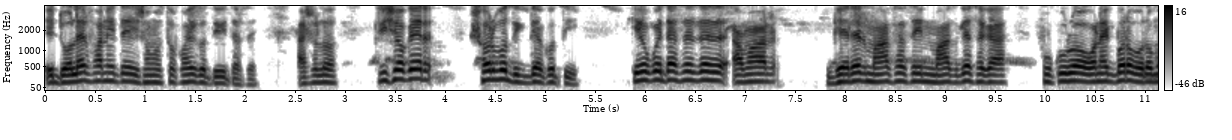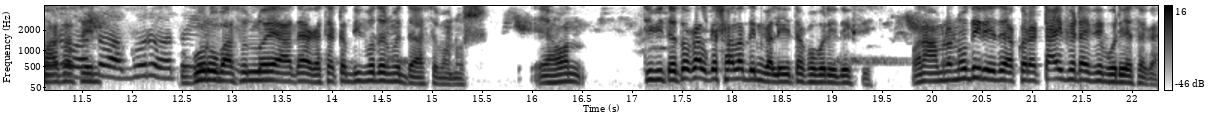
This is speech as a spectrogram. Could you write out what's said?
এই ডলের পানিতে এই সমস্ত ক্ষয়ক্ষতি হইতাছে। আসলে কৃষকের সর্বদিক দিয়ে ক্ষতি। কেউ কইতাছে যে আমার ঘেরের মাছ আছেন মাছ গেছে গা পুকুরও অনেক বড় বড় মাছ আছেন গরু বাছুর লয়ে দেখা গেছে একটা বিপদের মধ্যে আছে মানুষ। এখন টিভিতে তো কালকে সারাদিন গালি এটা খবরই দেখছি। মানে আমরা নদীর করে টাইফে টাইফে ভরিয়েছে গা।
